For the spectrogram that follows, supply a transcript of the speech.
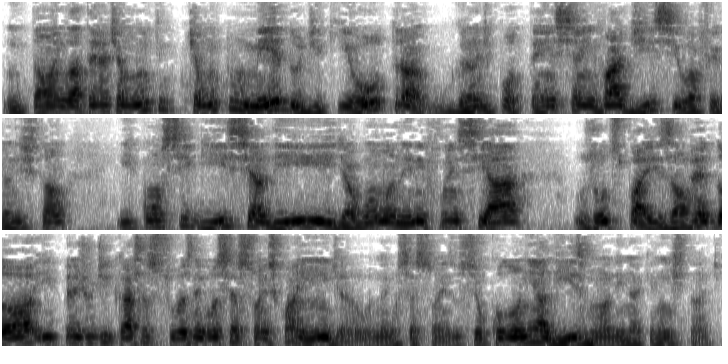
Então a Inglaterra tinha muito, tinha muito medo de que outra grande potência invadisse o Afeganistão e conseguisse ali, de alguma maneira, influenciar os outros países ao redor e prejudicasse as suas negociações com a Índia, ou negociações, o seu colonialismo ali naquele instante.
